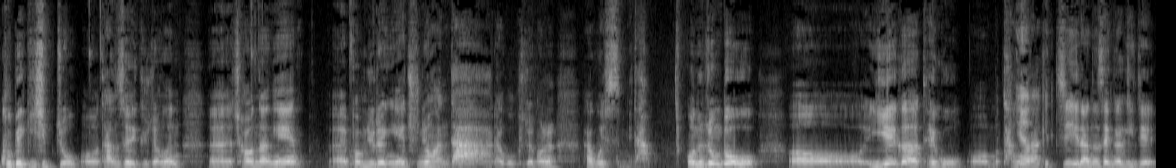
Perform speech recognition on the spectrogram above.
920조 어, 단서의 규정은 에, 전항의 에, 법률행위에 준용한다라고 규정을 하고 있습니다. 어느 정도 어, 이해가 되고 어, 뭐 당연하겠지라는 생각이 이제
